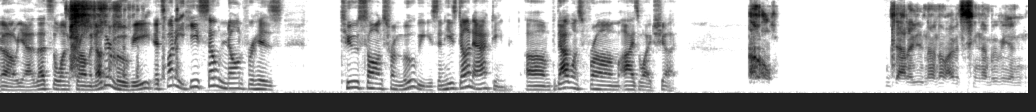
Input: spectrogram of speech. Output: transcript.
Oh yeah, that's the one from another movie. it's funny, he's so known for his two songs from movies, and he's done acting. Um, but that one's from Eyes Wide Shut. Oh, that I did not know. I haven't seen that movie in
